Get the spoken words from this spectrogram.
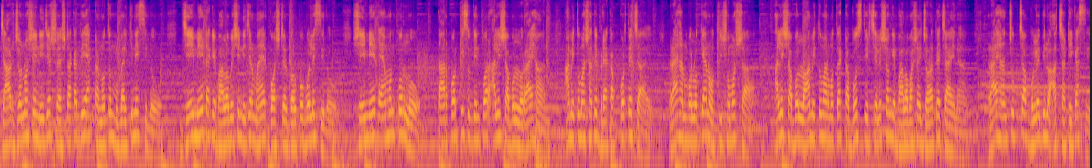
যার জন্য সে নিজের শেষ টাকা দিয়ে একটা নতুন মোবাইল কিনেছিল। যেই মেয়েটাকে ভালোবেসে নিজের মায়ের কষ্টের গল্প বলেছিল, সেই মেয়েটা এমন করল। তারপর কিছুদিন পর আলিশা বলল, রায়হান, আমি তোমার সাথে ব্রেকআপ করতে চাই। রায়হান বলল, কেন? কি সমস্যা? আলিশা বলল, আমি তোমার মতো একটা বস্তির ছেলের সঙ্গে ভালোবাসায় জড়াতে চাই না। রায়হান চুপচাপ বলে দিল আচ্ছা ঠিক আছে।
